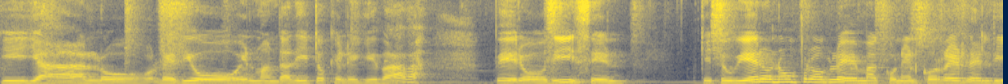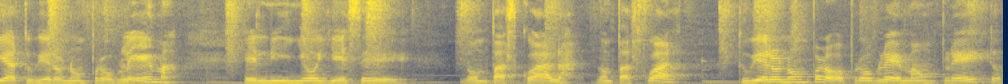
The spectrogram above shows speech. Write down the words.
y ya lo, le dio el mandadito que le llevaba. Pero dicen que tuvieron un problema, con el correr del día tuvieron un problema, el niño y ese don Pascual, don Pascual, tuvieron un problema, un pleito.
